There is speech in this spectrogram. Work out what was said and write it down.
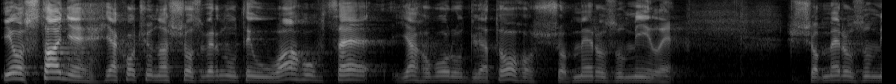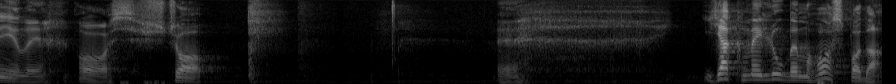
І останнє, я хочу на що звернути увагу, це я говорю для того, щоб ми розуміли, щоб ми розуміли, ось, що е, як ми любимо Господа,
